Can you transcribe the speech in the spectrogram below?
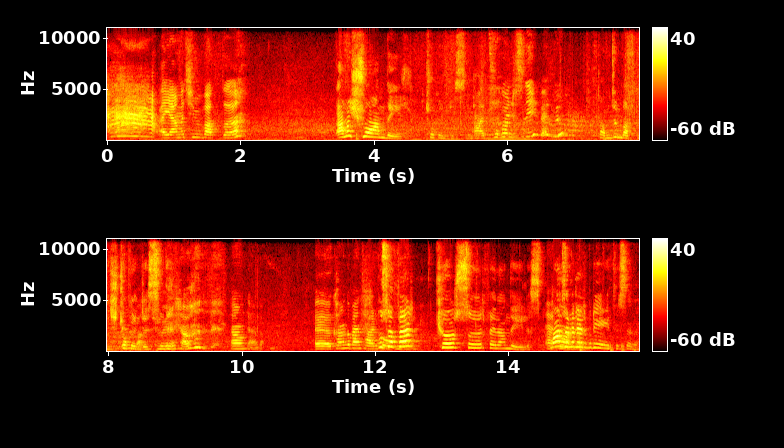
Aa, ayağıma çivi battı. ama şu an değil. Çok öncesinde. Ay, çok öncesi değil be büyük. Tamam dün batmış. Çok öncesinde. tamam kanka. Ee, kanka ben tarif Bu sefer okumadım. kör sağır falan değiliz. Evet, Malzemeleri buraya getirsene.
